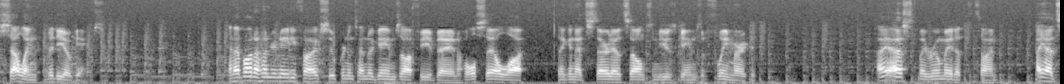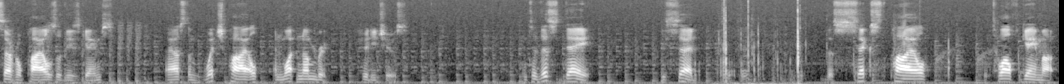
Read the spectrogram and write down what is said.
selling video games. And I bought 185 Super Nintendo games off eBay in a wholesale lot, thinking I'd start out selling some used games at flea market. I asked my roommate at the time, I had several piles of these games. I asked him which pile and what number should he choose. And to this day, he said, the sixth pile, the twelfth game up.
